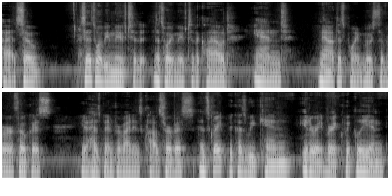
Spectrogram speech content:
Uh, so, so that's why we moved to the, that's why we moved to the cloud. And now at this point, most of our focus, you know, has been providing this cloud service. And it's great because we can iterate very quickly and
